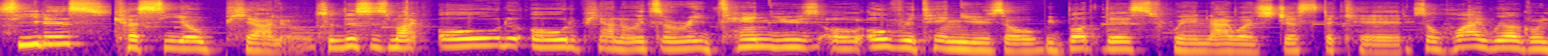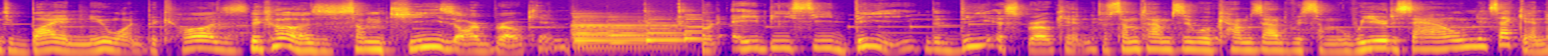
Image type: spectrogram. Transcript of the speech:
See this? Casio piano. So this is my old, old piano. It's already 10 years old, over 10 years old. We bought this when I was just a kid. So why we are going to buy a new one? Because, because some keys are broken. A, B, C, D. The D is broken, so sometimes it will comes out with some weird sound. Second,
